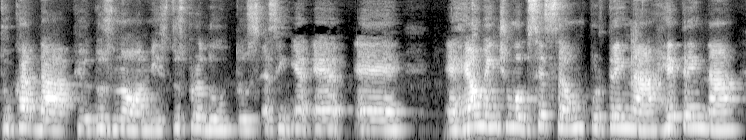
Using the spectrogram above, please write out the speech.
do cardápio, dos nomes, dos produtos. Assim, é, é, é, é realmente uma obsessão por treinar, retreinar,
